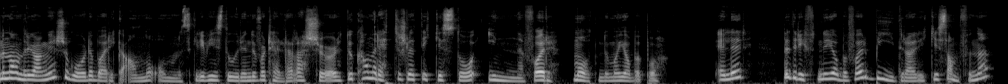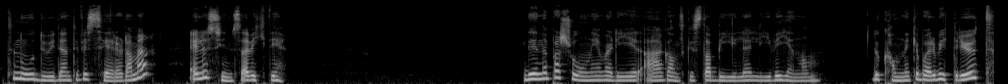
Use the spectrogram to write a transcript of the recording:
Men andre ganger så går det bare ikke an å omskrive historien du forteller deg sjøl. Du kan rett og slett ikke stå inne for måten du må jobbe på. Eller bedriften du jobber for, bidrar ikke i samfunnet til noe du identifiserer deg med eller syns er viktig. Dine personlige verdier er ganske stabile livet gjennom. Du kan ikke bare bytte de ut.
